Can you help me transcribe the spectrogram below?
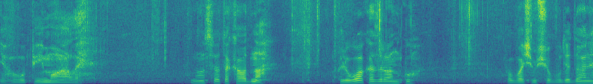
його упіймали. Ну, це така одна клювака зранку. Побачимо, що буде далі.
